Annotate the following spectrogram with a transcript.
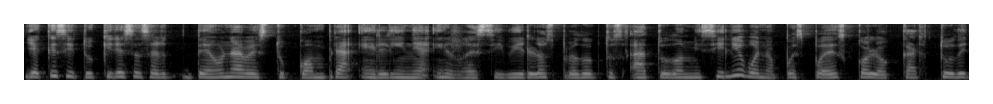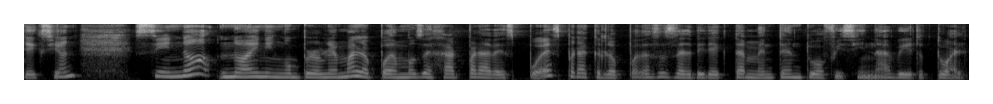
ya que si tú quieres hacer de una vez tu compra en línea y recibir los productos a tu domicilio, bueno, pues puedes colocar tu dirección. Si no, no hay ningún problema, lo podemos dejar para después para que lo puedas hacer directamente en tu oficina virtual.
